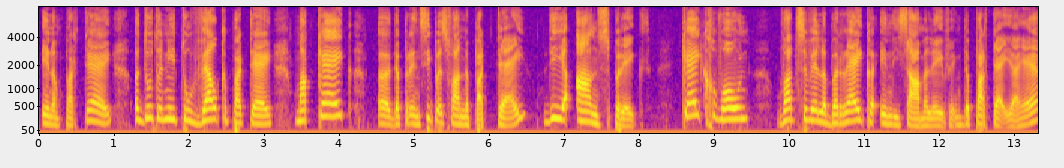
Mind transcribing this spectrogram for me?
in een partij, het doet er niet toe welke partij. Maar kijk uh, de principes van de partij die je aanspreekt. Kijk gewoon wat ze willen bereiken in die samenleving, de partijen, hè?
